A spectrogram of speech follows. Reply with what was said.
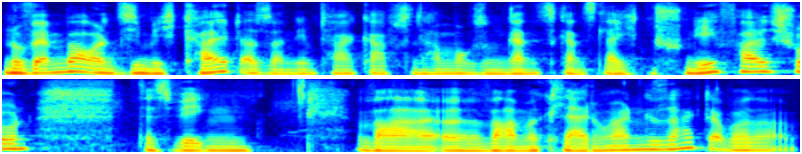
November und ziemlich kalt, also an dem Tag gab es in Hamburg so einen ganz, ganz leichten Schneefall schon, deswegen war äh, warme Kleidung angesagt, aber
